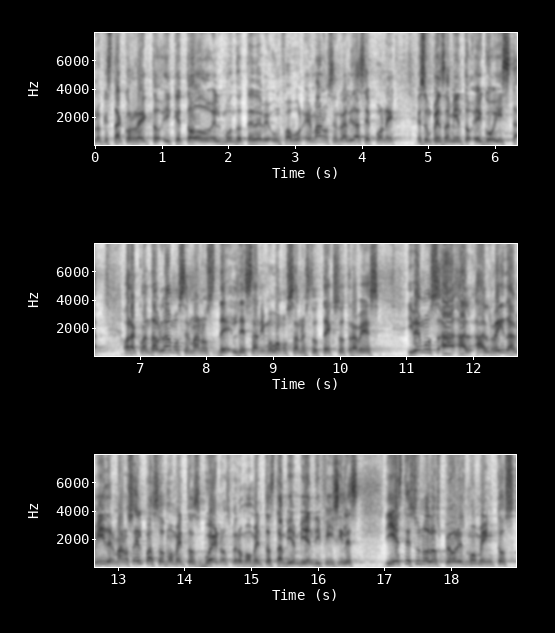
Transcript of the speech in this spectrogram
lo que está correcto y que todo el mundo te debe un favor. Hermanos, en realidad se pone, es un pensamiento egoísta. Ahora, cuando hablamos, hermanos, del desánimo, vamos a nuestro texto otra vez y vemos al rey David, hermanos, él pasó momentos buenos, pero momentos también bien difíciles. Y este es uno de los peores momentos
